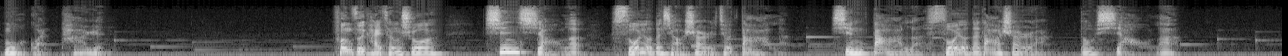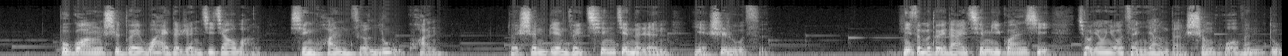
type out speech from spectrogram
莫管他人。丰子恺曾说：“心小了，所有的小事儿就大了；心大了，所有的大事儿啊都小了。”不光是对外的人际交往，心宽则路宽，对身边最亲近的人也是如此。你怎么对待亲密关系，就拥有怎样的生活温度。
